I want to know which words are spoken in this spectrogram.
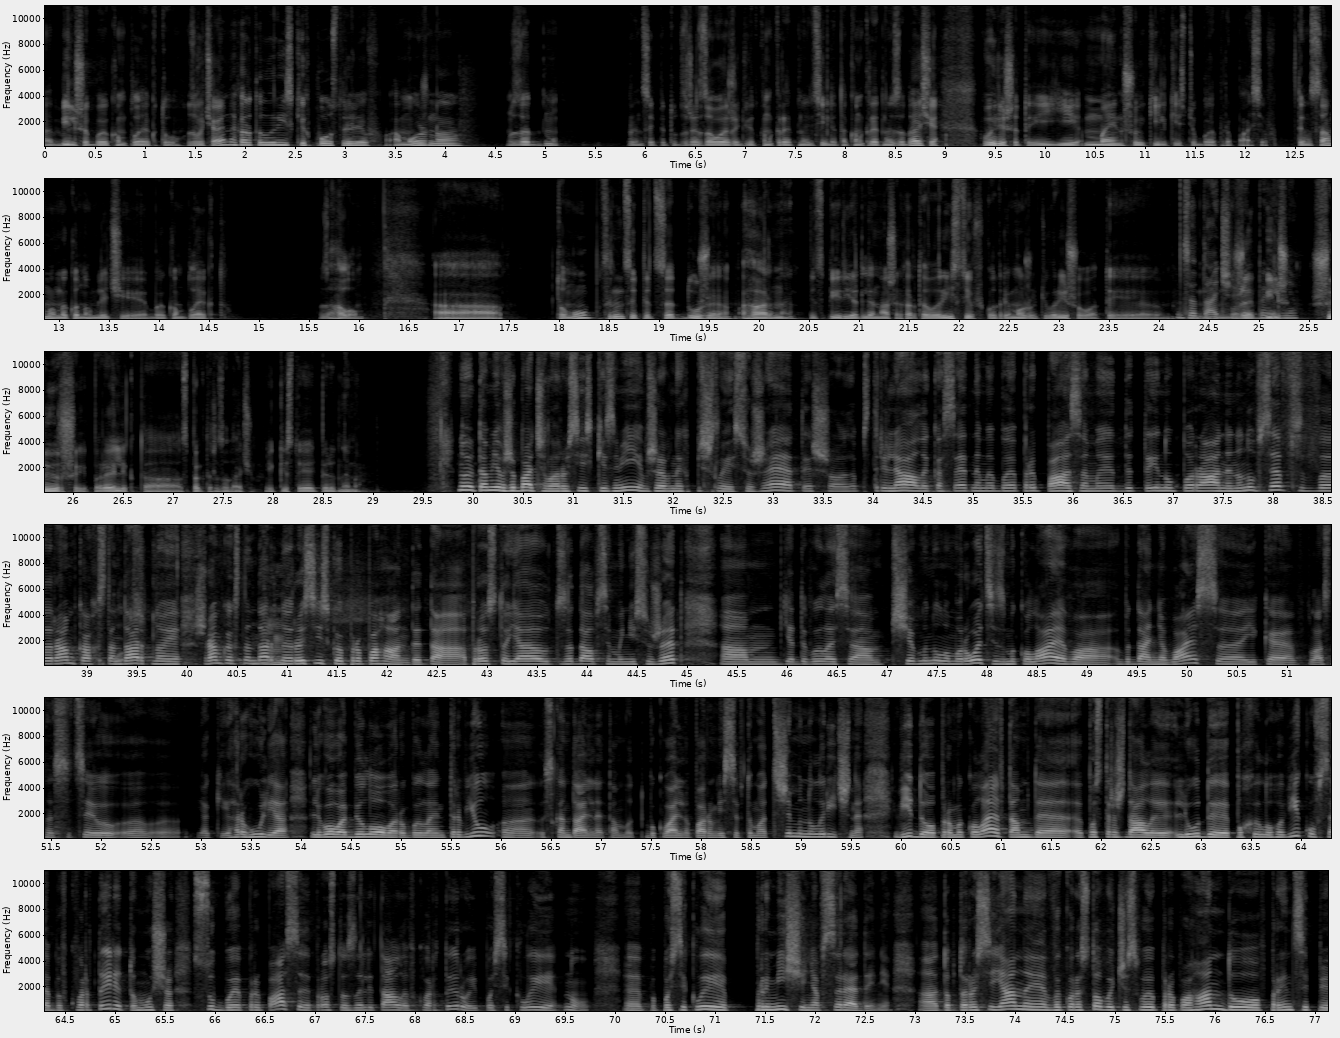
е, більше боєкомплекту звичайних артилерійських пострілів, а можна за. Ну, принципі, тут вже залежить від конкретної цілі та конкретної задачі вирішити її меншою кількістю боєприпасів, тим самим економлячи боєкомплект загалом. А, тому, в принципі, це дуже гарне підспір'я для наших артилерістів, котрі можуть вирішувати Задачі вже відповідні. більш ширший перелік та спектр задач, які стоять перед ними. Ну і там я вже бачила російські змі. Вже в них пішли сюжети, що обстріляли касетними боєприпасами, дитину поранено. Ну, все в, рамках стандартної, в рамках стандартної російської пропаганди. Та просто я от задався мені сюжет. ам, я дивилася ще в минулому році з Миколаєва видання Вайс, е, яке власне з цією е, е, як і Гаргулія Львова Білова робила інтерв'ю скандальне там, от буквально пару місяців тому. А ще минулорічне відео про Миколаїв, там, де е, постраждали люди похилого віку в себе в квартирі, тому що суббоєприпаси просто залітали в квартиру і посікли, ну, е, посікли. Приміщення всередині, тобто росіяни, використовуючи свою пропаганду, в принципі,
